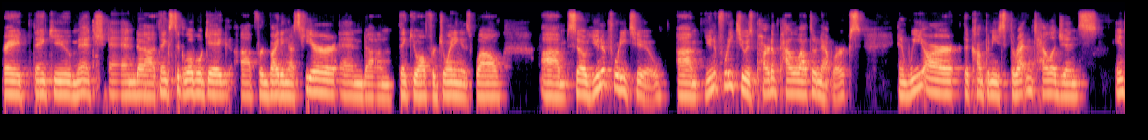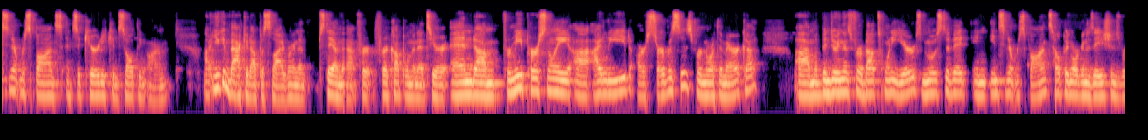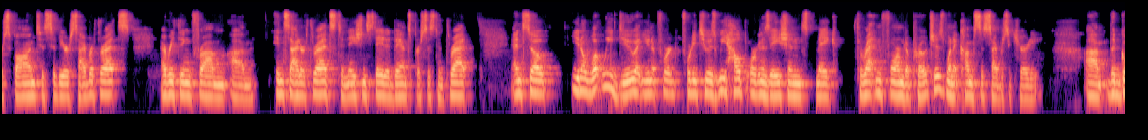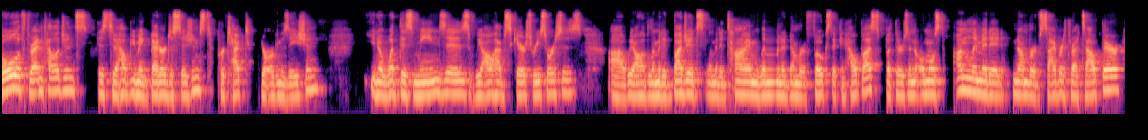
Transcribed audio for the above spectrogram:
Great. Thank you, Mitch. And uh, thanks to Globalgig uh, for inviting us here. And um, thank you all for joining as well. Um, so Unit 42, um, Unit 42 is part of Palo Alto Networks, and we are the company's threat intelligence, incident response, and security consulting arm. Uh, you can back it up a slide. We're going to stay on that for, for a couple minutes here. And um, for me personally, uh, I lead our services for North America. Um, I've been doing this for about 20 years, most of it in incident response, helping organizations respond to severe cyber threats, everything from um, insider threats to nation state advanced persistent threat. And so, you know, what we do at Unit 42 is we help organizations make threat informed approaches when it comes to cybersecurity. Um, the goal of threat intelligence is to help you make better decisions to protect your organization. You know, what this means is we all have scarce resources. Uh, we all have limited budgets, limited time, limited number of folks that can help us, but there's an almost unlimited number of cyber threats out there.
